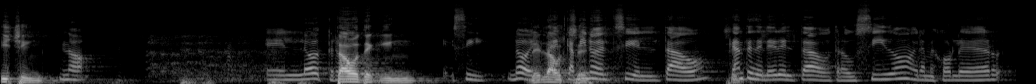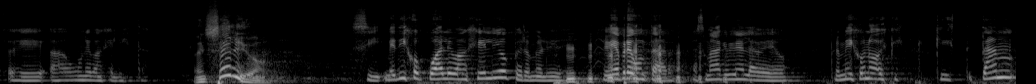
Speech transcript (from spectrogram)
I Ching, No. El otro. Tao Te Ching. Sí. No, el, camino del... Sí, el Tao. Sí. Que antes de leer el Tao traducido era mejor leer eh, a un evangelista. ¿En serio? Sí, me dijo cuál evangelio, pero me olvidé. Le voy a preguntar, la semana que viene la veo. Pero me dijo, no, es que, que es tan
